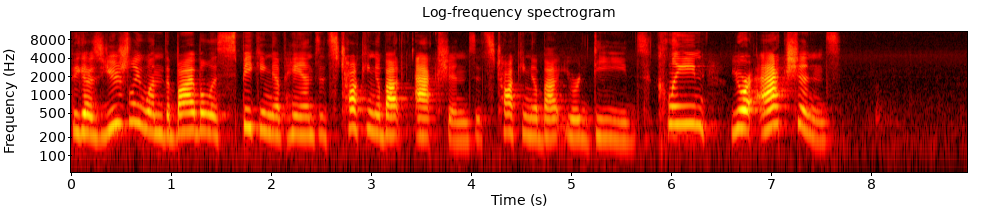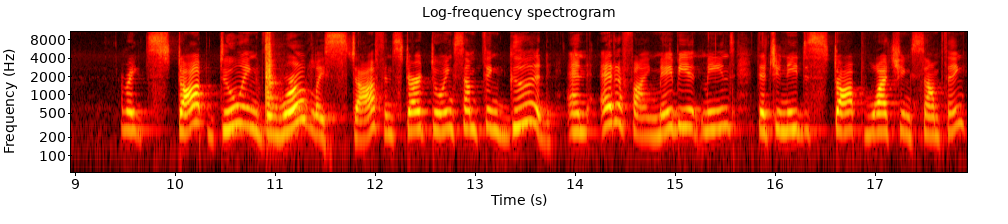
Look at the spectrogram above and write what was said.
because usually when the Bible is speaking of hands, it's talking about actions, it's talking about your deeds. Clean your actions. All right, stop doing the worldly stuff and start doing something good and edifying. Maybe it means that you need to stop watching something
